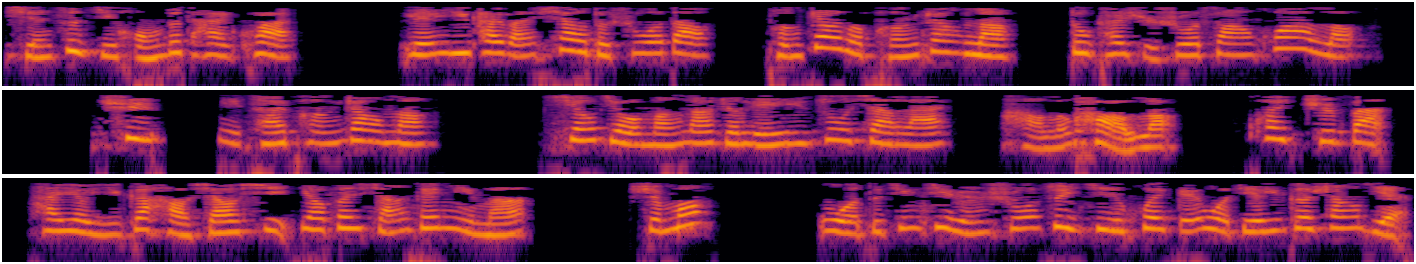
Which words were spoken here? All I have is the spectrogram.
嫌自己红的太快，涟漪开玩笑的说道：“膨胀了，膨胀了，都开始说脏话了。”去，你才膨胀呢！萧九忙拉着涟漪坐下来。好了好了，快吃饭。还有一个好消息要分享给你们，什么？我的经纪人说最近会给我接一个商演，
